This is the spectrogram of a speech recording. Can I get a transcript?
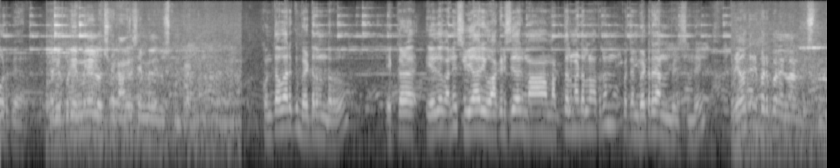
ఓడిపోయారు. మరి ఇప్పుడు ఎమ్మెల్యేలు వచ్చిన కాంగ్రెస్ ఎమ్మెల్యే చూసుకుంటారు. కొంతవరకు బెటర్ ఉండరు ఎక్కడ ఏదో కానీ సిఆర్ వాకిటి సిఆర్ మా మక్తల్ మండలం మాత్రం కొంచెం బెటర్ అనిపిస్తుంది. రేవంత్ రెడ్డి పరిపాలన ఎలా అనిపిస్తుంది?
